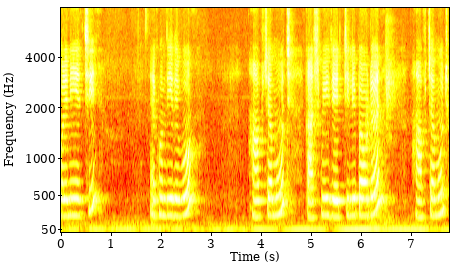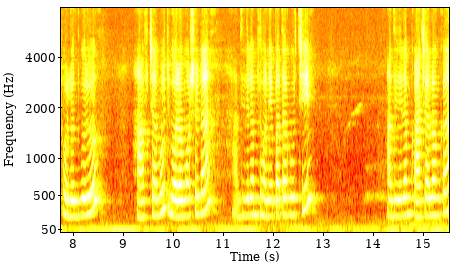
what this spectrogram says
করে নিয়েছি। এখন দিয়ে দেব হাফ চামচ Kashmir red chilli powder half চামচ হলুদ গুঁড়ো, হাফ চামচ গরম মশলা দিয়ে দিলাম ধনে পাতা কুচি দিয়ে দিলাম কাঁচা লঙ্কা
